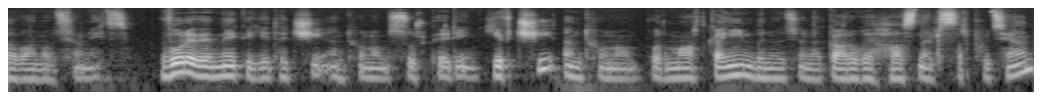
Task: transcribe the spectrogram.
դավանությունից որևէ մեկը եթե չի ընդունում սուրբերին եւ չի ընդունում, որ մարդկային բնությունը կարող է հասնել սրբության,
